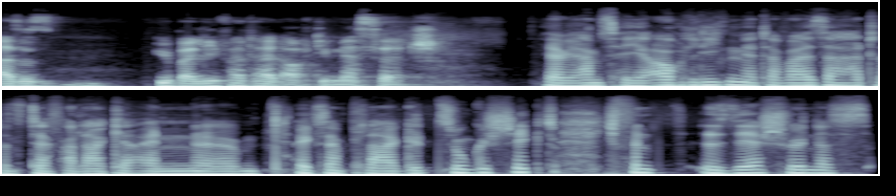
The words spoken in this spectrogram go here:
Also es überliefert halt auch die Message. Ja, wir haben es ja hier auch liegen. Netterweise hat uns der Verlag ja ein ähm, Exemplar ge- zugeschickt. Ich finde es sehr schön, dass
